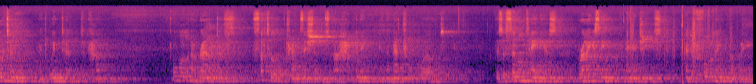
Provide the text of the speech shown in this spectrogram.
autumn and winter to come. All around us, subtle transitions are happening in the natural world. There's a simultaneous rising of energies and a falling away.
